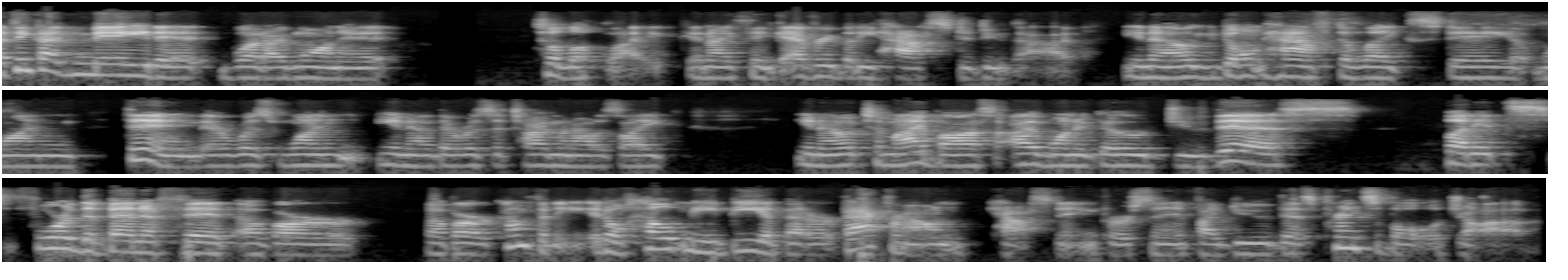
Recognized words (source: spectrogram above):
I think I've made it what I want it to look like, and I think everybody has to do that. You know, you don't have to like stay at one thing. There was one, you know, there was a time when I was like, you know, to my boss, I want to go do this but it's for the benefit of our of our company it'll help me be a better background casting person if i do this principal job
